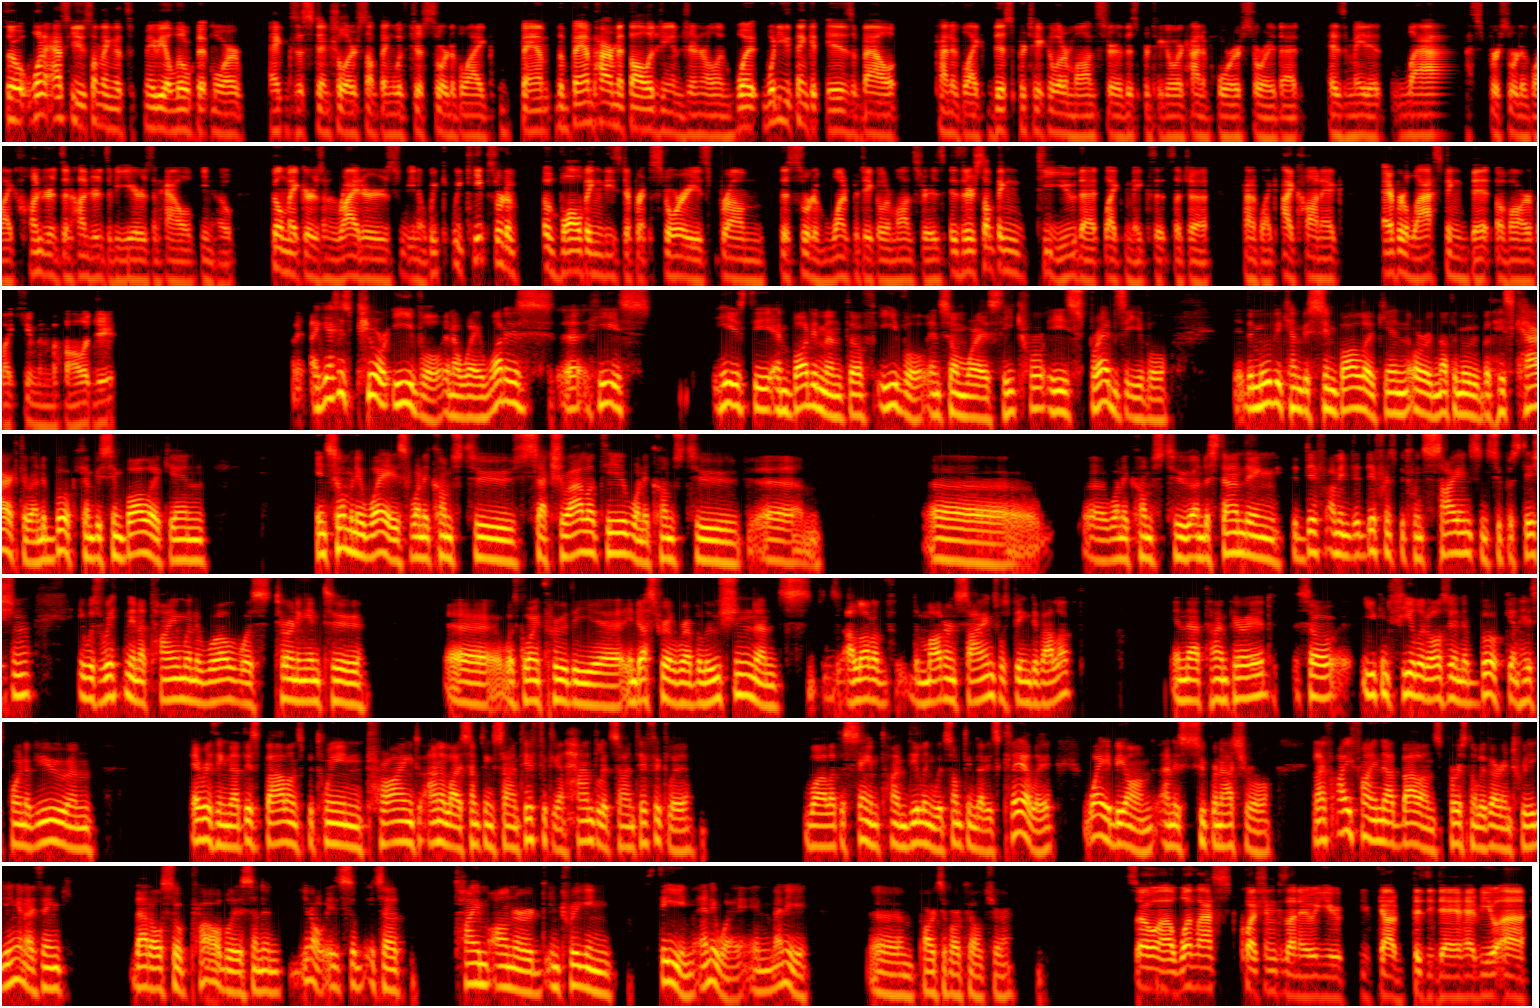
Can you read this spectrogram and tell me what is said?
So, I want to ask you something that's maybe a little bit more existential or something with just sort of like bam the vampire mythology in general and what what do you think it is about kind of like this particular monster this particular kind of horror story that has made it last for sort of like hundreds and hundreds of years and how you know filmmakers and writers you know we we keep sort of evolving these different stories from this sort of one particular monster? Is is there something to you that like makes it such a kind of like iconic everlasting bit of our like human mythology I guess it's pure evil in a way. What is uh, he is he is the embodiment of evil in some ways. He he spreads evil. The movie can be symbolic in, or not the movie, but his character and the book can be symbolic in in so many ways when it comes to sexuality, when it comes to um, uh, uh, when it comes to understanding the diff. I mean, the difference between science and superstition it was written in a time when the world was turning into uh, was going through the uh, industrial revolution and a lot of the modern science was being developed in that time period. So you can feel it also in the book and his point of view and everything that this balance between trying to analyze something scientifically and handle it scientifically while at the same time dealing with something that is clearly way beyond and is supernatural and I, I find that balance personally very intriguing, and I think that also probably is an you know it's a it's a time honored, intriguing theme anyway in many um, parts of our culture. So uh, one last question, because I know you you've got a busy day ahead of you. Uh,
